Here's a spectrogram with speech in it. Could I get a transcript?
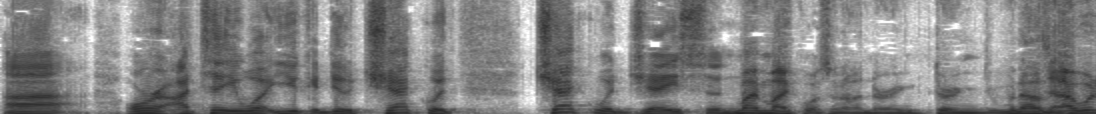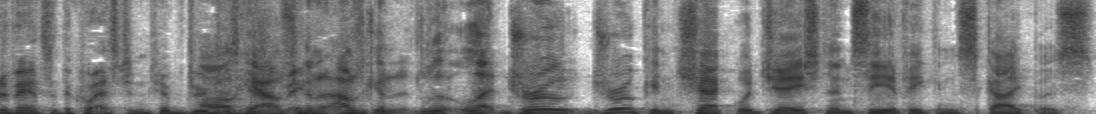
Uh, or I tell you what, you could do check with check with Jason. My mic wasn't on during during when I was. No. I would have answered the question. okay, I was me. gonna I was gonna let Drew Drew can check with Jason and see if he can Skype us,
